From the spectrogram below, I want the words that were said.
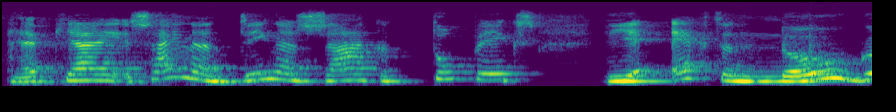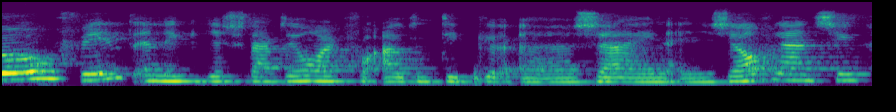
Heb jij, zijn er dingen, zaken, topics die je echt een no-go vindt? En ik, je staat heel erg voor authentiek uh, zijn en jezelf laten zien,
